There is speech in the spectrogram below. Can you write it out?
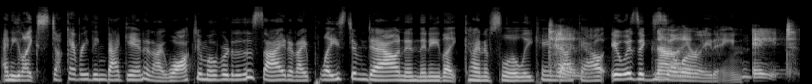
and he like stuck everything back in and I walked him over to the side and I placed him down and then he like kind of slowly came back out. It was exhilarating. eight,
